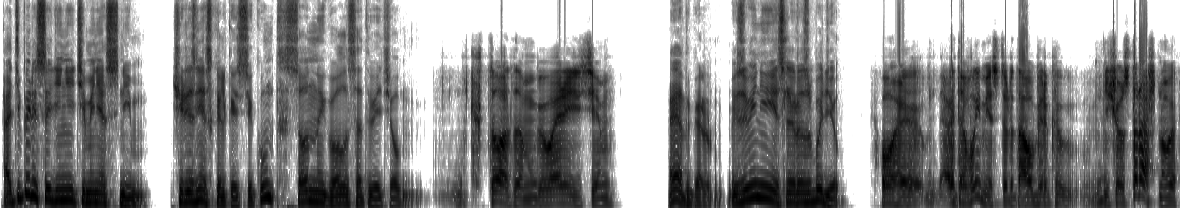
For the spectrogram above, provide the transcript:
А теперь соедините меня с ним. Через несколько секунд сонный голос ответил. «Кто там, говорите?» «Эдгар, извини, если разбудил». «Ой, это вы, мистер Тауберг. Ничего страшного.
